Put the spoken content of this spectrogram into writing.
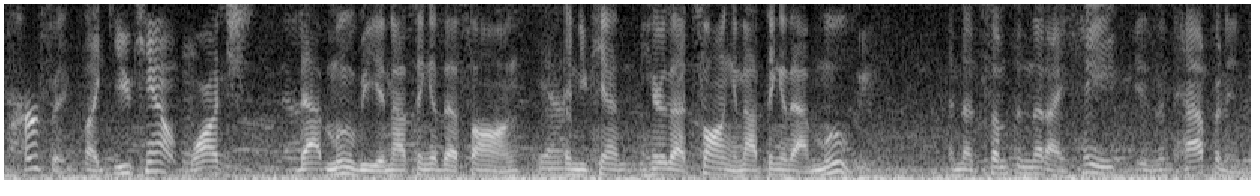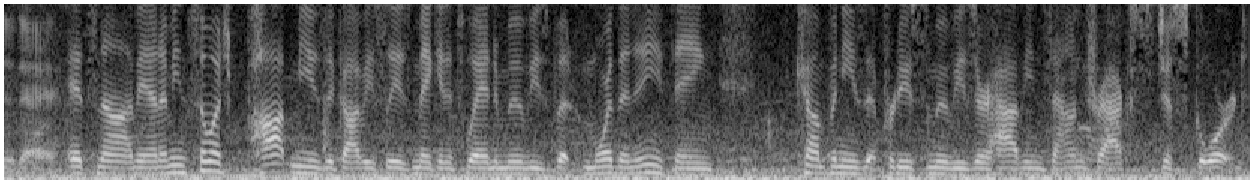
Perfect. Like you can't watch that movie and not think of that song, Yeah. and you can't hear that song and not think of that movie. And that's something that I hate isn't happening today. It's not, man. I mean, so much pop music obviously is making its way into movies, but more than anything, companies that produce movies are having soundtracks just scored.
